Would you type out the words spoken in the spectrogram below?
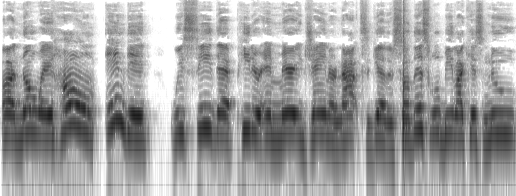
uh, No Way Home ended, we see that Peter and Mary Jane are not together. So this will be like his new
